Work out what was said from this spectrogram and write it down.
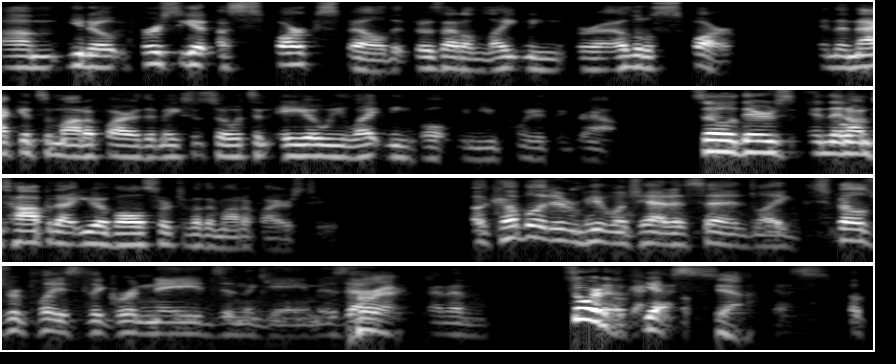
Um, you know, first you get a spark spell that throws out a lightning or a little spark, and then that gets a modifier that makes it so it's an AoE lightning bolt when you point at the ground. So there's and then on top of that you have all sorts of other modifiers too. a couple of different people in chat have said like spells replace the grenades in the game? Is that Correct. kind of Sort of, Okay. yes. Yeah. Yes. Okay.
